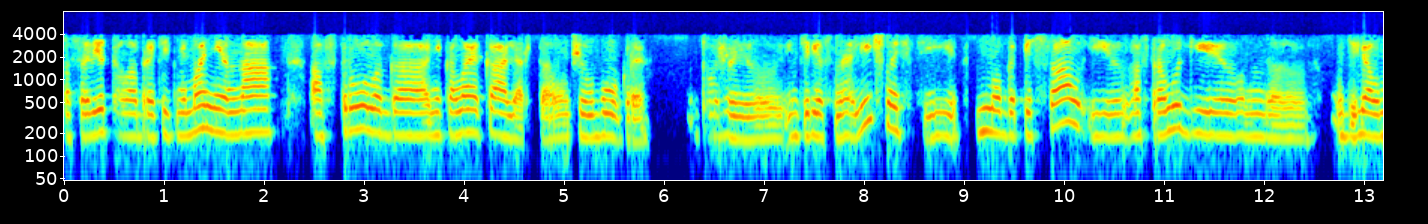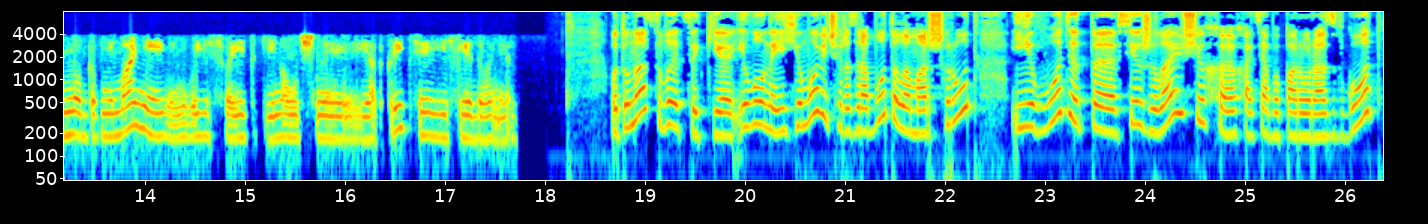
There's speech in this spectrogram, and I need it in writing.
посоветовала обратить внимание на астролога Николая Калерта, он жил в Огре тоже э, интересная личность и много писал, и астрологии он э, уделял много внимания, и у него есть свои такие научные и открытия, и исследования. Вот у нас в Эцике Илона Ехимович разработала маршрут и водит э, всех желающих э, хотя бы пару раз в год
